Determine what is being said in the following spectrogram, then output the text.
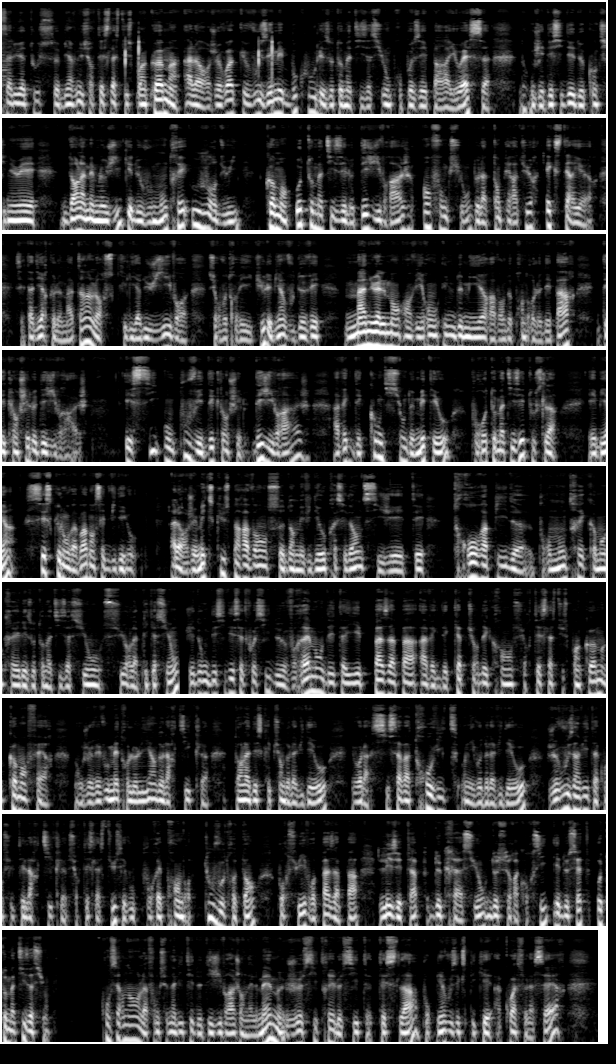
Salut à tous, bienvenue sur teslastus.com. Alors, je vois que vous aimez beaucoup les automatisations proposées par iOS, donc j'ai décidé de continuer dans la même logique et de vous montrer aujourd'hui comment automatiser le dégivrage en fonction de la température extérieure. C'est-à-dire que le matin, lorsqu'il y a du givre sur votre véhicule, eh bien, vous devez manuellement environ une demi-heure avant de prendre le départ, déclencher le dégivrage. Et si on pouvait déclencher le dégivrage avec des conditions de météo pour automatiser tout cela? Eh bien, c'est ce que l'on va voir dans cette vidéo. Alors, je m'excuse par avance dans mes vidéos précédentes si j'ai été trop rapide pour montrer comment créer les automatisations sur l'application. J'ai donc décidé cette fois-ci de vraiment détailler pas à pas avec des captures d'écran sur teslastus.com comment faire. Donc je vais vous mettre le lien de l'article dans la description de la vidéo. Et voilà, si ça va trop vite au niveau de la vidéo, je vous invite à consulter l'article sur Teslastus et vous pourrez prendre tout votre temps pour suivre pas à pas les étapes de création de ce raccourci et de cette automatisation. Concernant la fonctionnalité de dégivrage en elle-même, je citerai le site Tesla pour bien vous expliquer à quoi cela sert.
